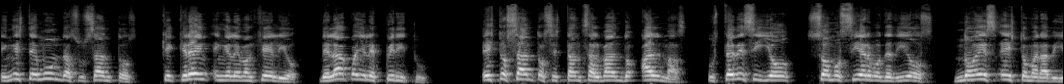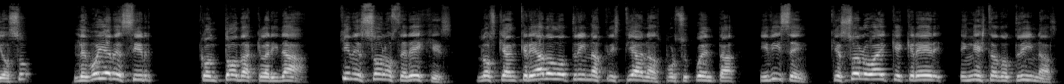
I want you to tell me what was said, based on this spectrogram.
en este mundo a sus santos que creen en el Evangelio del agua y el Espíritu. Estos santos están salvando almas. Ustedes y yo somos siervos de Dios. ¿No es esto maravilloso? Les voy a decir con toda claridad quiénes son los herejes, los que han creado doctrinas cristianas por su cuenta y dicen que solo hay que creer en estas doctrinas.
